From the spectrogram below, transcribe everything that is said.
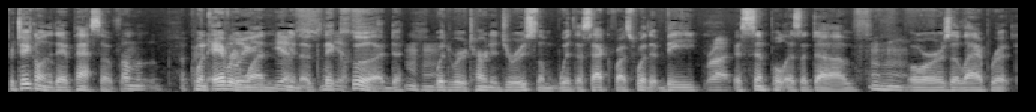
particularly on the day of Passover. Um, when everyone you know that yes. could would return to Jerusalem with a sacrifice, whether it be Right. Mm-hmm. as simple as a dove or as elaborate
